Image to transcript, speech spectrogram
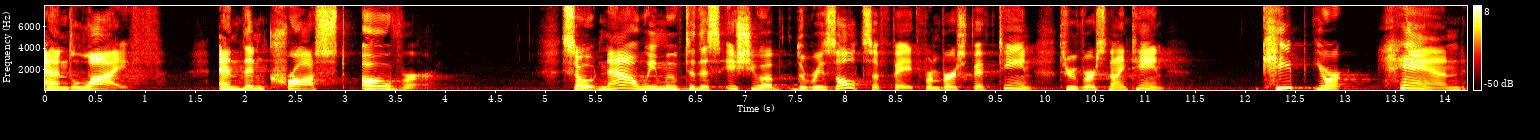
and life, and then crossed over? So now we move to this issue of the results of faith from verse 15 through verse 19. Keep your hand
